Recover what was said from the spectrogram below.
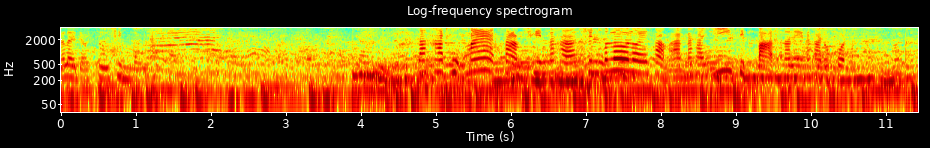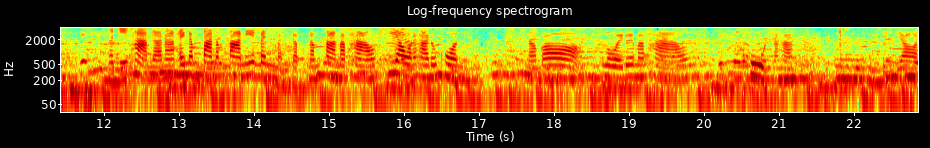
ก็เลยเดี๋ยวซื้อชิมเลยนะ ราคาถูกมาก 3 ชิ้นนะคะ ชิ้นเบลอเลย 3 อันนะคะ 20 บาทเท่านั้นเองนะคะ ทุกคนเมื่อกี้ถามแล้วนะไอ้น้ำตาลน้ำตาลนี่เป็นเหมือนกับน้ำตาลมะพร้าวเคี่ยวนะคะ ทุกคน แล้วก็โรยด้วยมะพร้าวขูดนะคะ สุดยอด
